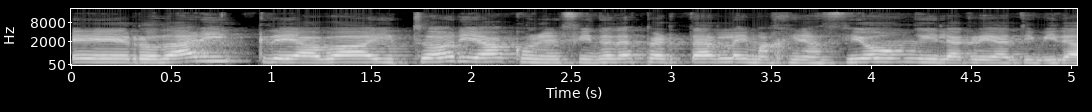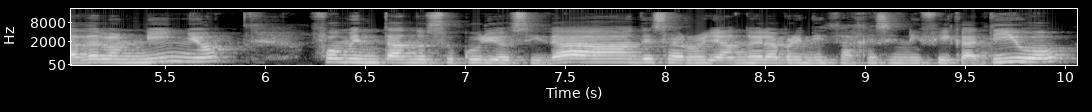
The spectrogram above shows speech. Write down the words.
Eh, Rodari creaba historias con el fin de despertar la imaginación y la creatividad de los niños, fomentando su curiosidad, desarrollando el aprendizaje significativo.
